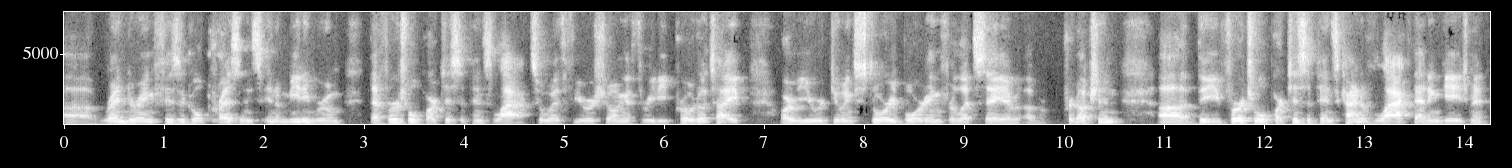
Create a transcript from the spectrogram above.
uh, rendering, physical presence in a meeting room that virtual participants lacked. So, if you were showing a 3D prototype or you were doing storyboarding for, let's say, a, a production, uh, the virtual participants kind of lack that engagement.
